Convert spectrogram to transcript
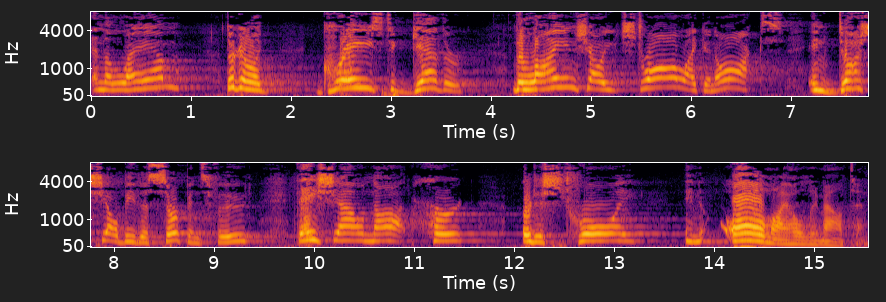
and the lamb, they're going to graze together. The lion shall eat straw like an ox and dust shall be the serpent's food. They shall not hurt or destroy in all my holy mountain.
